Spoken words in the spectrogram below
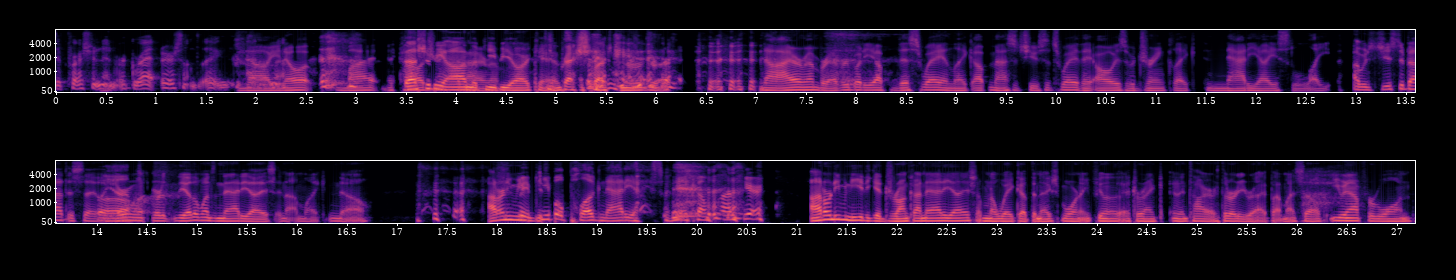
depression and regret or something. I No, don't you know what? My the That college should be drink on the I remember- PBR cans. Depression. Depression and regret. No, I remember everybody up this way and like up Massachusetts way, they always would drink like Natty Ice Light. I was just about to say like Ugh. everyone or the other one's Natty Ice, and I'm like, no. I don't even Wait, get, people plug Natty Ice when they come on here. I don't even need to get drunk on Natty Ice. I'm gonna wake up the next morning feeling like I drank an entire thirty right by myself, even after one.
